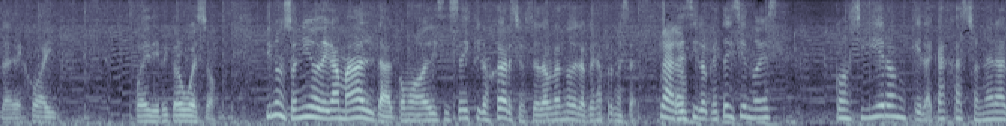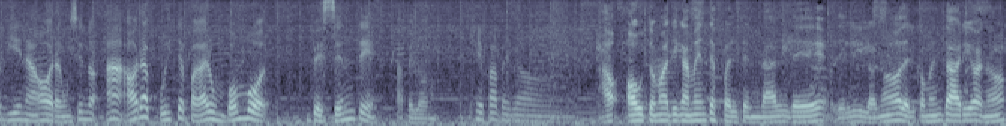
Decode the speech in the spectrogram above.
la dejó ahí. Fue directo al hueso. Tiene un sonido de gama alta, como de 16 kHz, o sea, hablando de lo que la frecuencia. Claro. Es decir, lo que está diciendo es, consiguieron que la caja sonara bien ahora, diciendo, ah, ahora pudiste pagar un bombo decente, papelón. Qué papelón. Au- automáticamente fue el tendal de, del hilo, ¿no? Del comentario, ¿no?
